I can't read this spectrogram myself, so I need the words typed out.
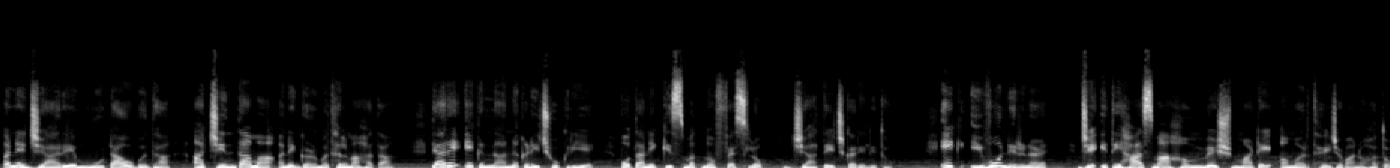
અને જ્યારે મોટાઓ બધા આ ચિંતામાં અને ગળમથલમાં હતા, ત્યારે એક નાનકડી છોકરીએ પોતાની કિસ્મતનો ફેસલો જાતે જ કરી લીધો. એક એવો નિર્ણય, જે ઇતિહાસમાં હંમેશ માટે અમર થઈ જવાનો હતો.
